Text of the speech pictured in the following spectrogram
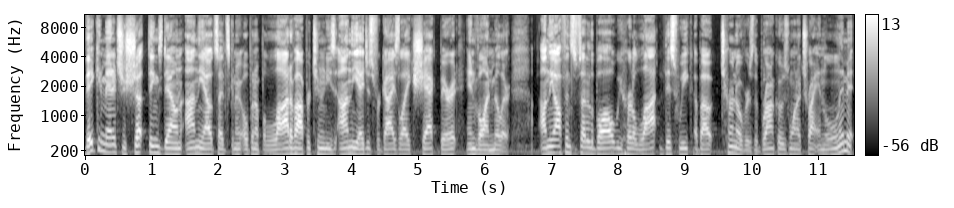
they can manage to shut things down on the outside. It's going to open up a lot of opportunities on the edges for guys like Shaq Barrett, and Von Miller. On the offensive side of the ball, we heard a lot this week about turnovers. The Broncos want to try and limit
